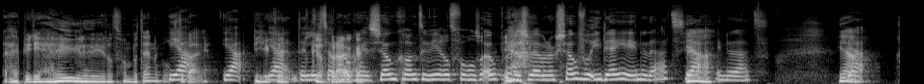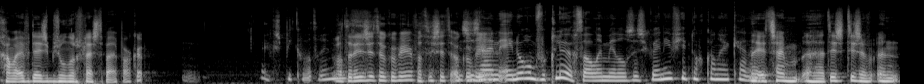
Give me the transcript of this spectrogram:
heb je die hele wereld van botanicals Ja, erbij. ja, Die je ja kunt- er kunt ligt ook nog zo'n grote wereld voor ons open. Ja. Dus we hebben nog zoveel ideeën inderdaad. Ja, inderdaad. Ja. Ja. Gaan we even deze bijzondere fles erbij pakken. Even spieken wat erin Wat erin zit ook alweer? Wat is dit ook Ze alweer? zijn enorm verkleurd al inmiddels. Dus ik weet niet of je het nog kan herkennen. Nee, het, zijn, eh, het is, het is een, een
